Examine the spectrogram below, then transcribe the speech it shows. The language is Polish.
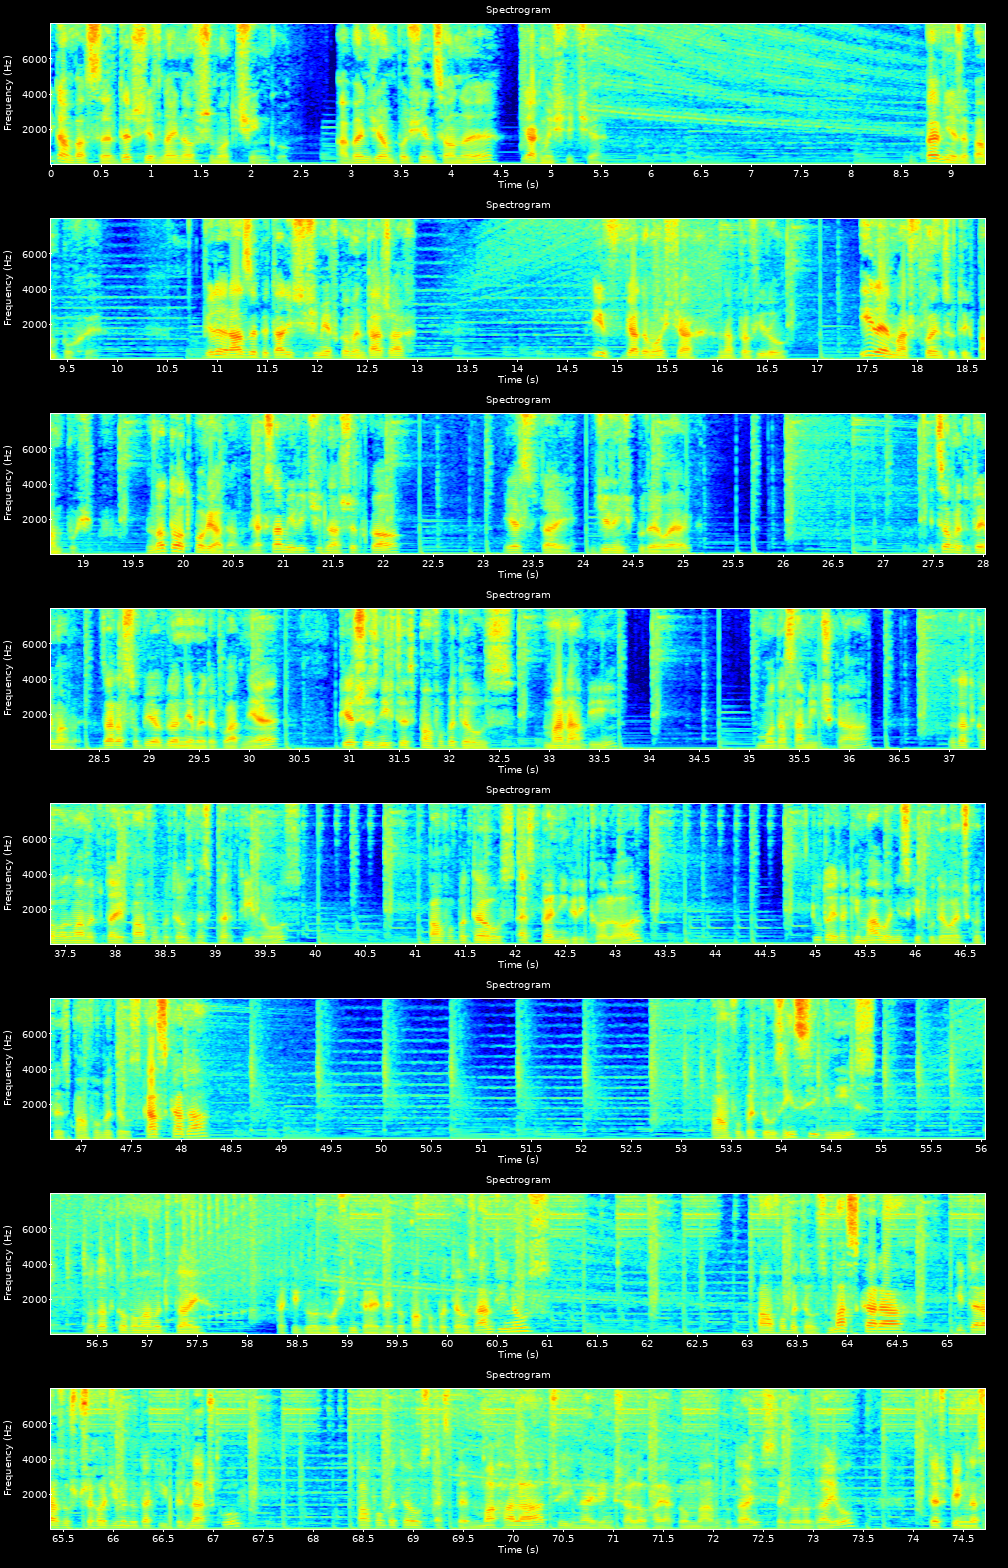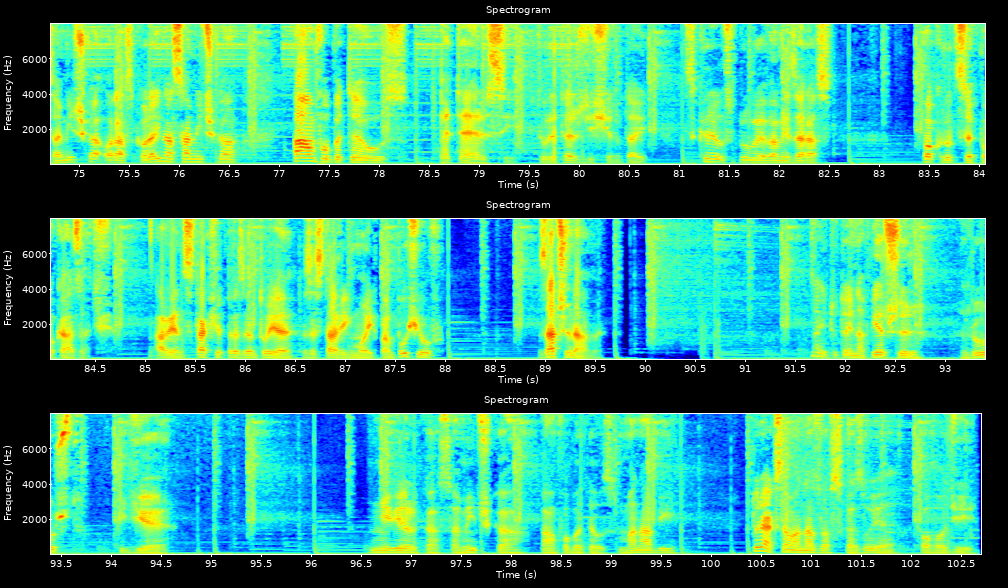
Witam Was serdecznie w najnowszym odcinku. A będzie on poświęcony, jak myślicie? Pewnie, że pampuchy. Wiele razy pytaliście się mnie w komentarzach i w wiadomościach na profilu, ile masz w końcu tych pampusiów? No to odpowiadam. Jak sami widzicie na szybko, jest tutaj 9 pudełek. I co my tutaj mamy? Zaraz sobie oglądniemy dokładnie. Pierwszy z nich to jest Pamphobeteus manabi. Młoda samiczka. Dodatkowo mamy tutaj Pamphobeteus vespertinus. Pamphobeteus sp nigricolor. Tutaj takie małe, niskie pudełeczko to jest Pamphobeteus cascada. Pamphobeteus insignis. Dodatkowo mamy tutaj takiego złośnika jednego, Pamphobeteus antinus, Pamphobeteus mascara i teraz już przechodzimy do takich bydlaczków. Pamphobeteus sp mahala, czyli największa locha jaką mam tutaj z tego rodzaju. Też piękna samiczka oraz kolejna samiczka Pamphobeteus petersi, który też gdzieś się tutaj skrył. Spróbuję Wam je zaraz pokrótce pokazać. A więc tak się prezentuje zestawik moich pampusiów. Zaczynamy. No i tutaj na pierwszy ruszt idzie niewielka samiczka Pamphobeteus manabi, która jak sama nazwa wskazuje pochodzi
